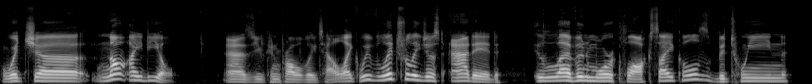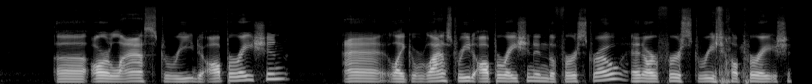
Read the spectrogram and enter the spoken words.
Which, uh, not ideal, as you can probably tell. Like, we've literally just added 11 more clock cycles between uh, our last read operation and like last read operation in the first row and our first read operation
